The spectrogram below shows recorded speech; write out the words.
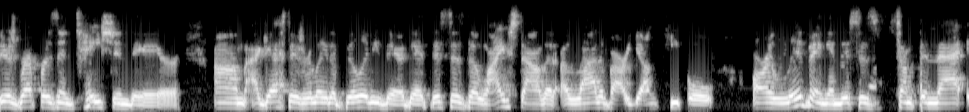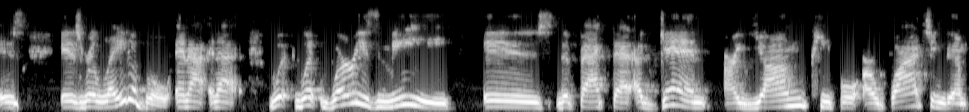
there's representation there. Um, I guess there's relatability there that this is the lifestyle that a lot of our young people are living, and this is something that is is relatable. And I and I what what worries me is the fact that again our young people are watching them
